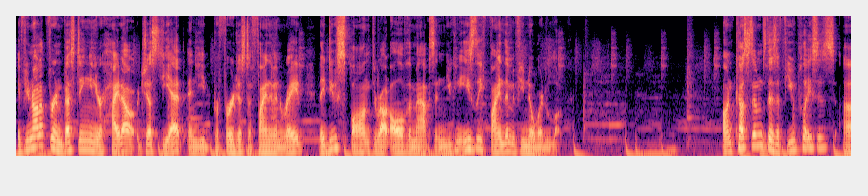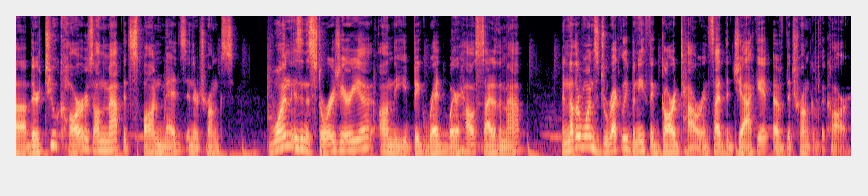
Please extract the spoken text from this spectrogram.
If you're not up for investing in your hideout just yet and you'd prefer just to find them in raid, they do spawn throughout all of the maps and you can easily find them if you know where to look. On customs, there's a few places. Uh, there are two cars on the map that spawn meds in their trunks. One is in the storage area on the big red warehouse side of the map. Another one's directly beneath the guard tower inside the jacket of the trunk of the car.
